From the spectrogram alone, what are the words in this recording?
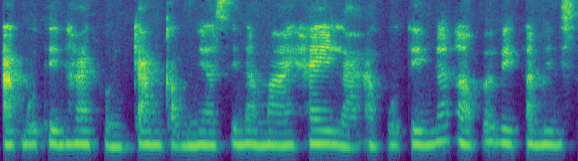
Arbutin 2% cộng niacinamide hay là Arbutin kết hợp với vitamin C.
